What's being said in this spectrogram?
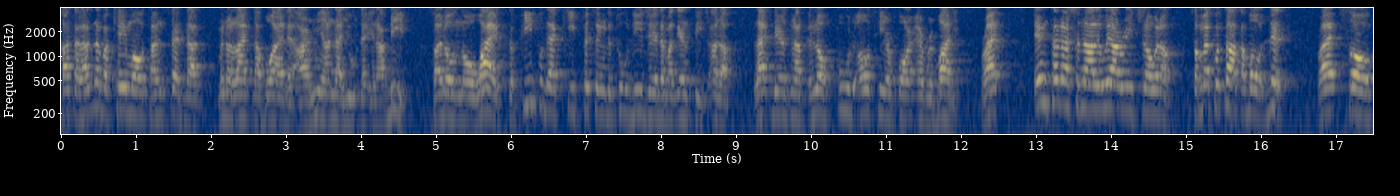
Kartel has never came out and said that me not like that boy there or me and that there in a beef. So I don't know why. It's the people that keep pitting the two DJ them against each other like there's not enough food out here for everybody. Right? Internationally, we are reaching out now. So make we talk about this. Right? So,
